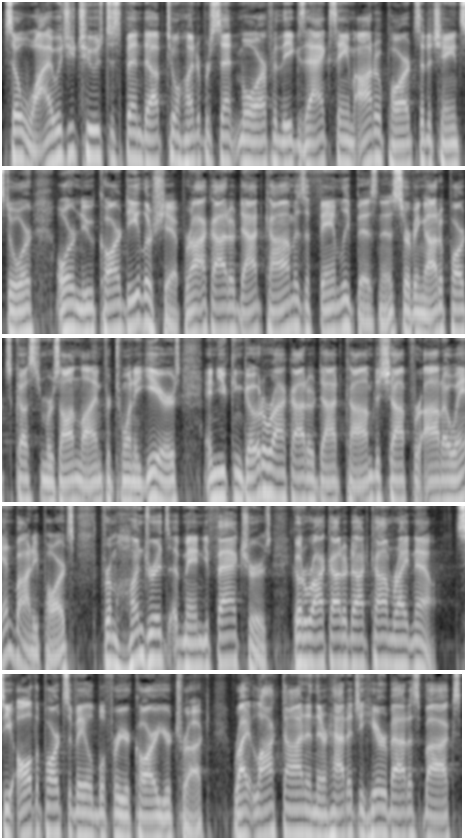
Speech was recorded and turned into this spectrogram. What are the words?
So why would you choose to spend up to 100% more for the exact same auto parts at a chain store or new car dealership? RockAuto.com is a family business serving auto parts customers online for 20 years, and you can go to RockAuto.com to shop for auto and body parts from hundreds of manufacturers. Go to RockAuto.com right now. See all the parts available for your car, or your truck. Write locked on in their How Did You Hear About Us box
